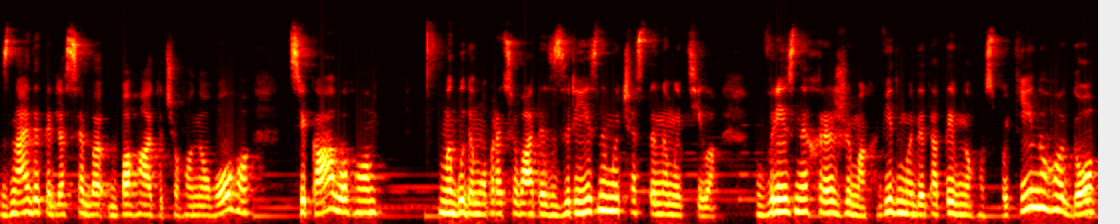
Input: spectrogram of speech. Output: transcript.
знайдете для себе багато чого нового, цікавого. Ми будемо працювати з різними частинами тіла в різних режимах від медитативного спокійного до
